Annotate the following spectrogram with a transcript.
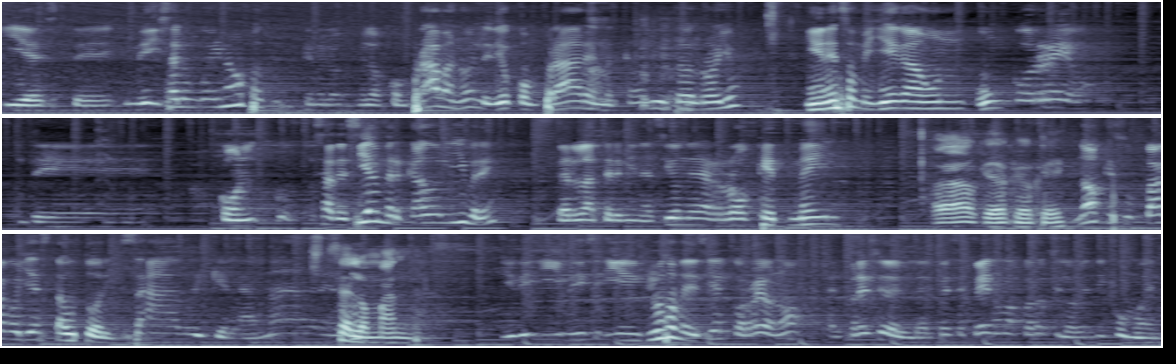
Y este. Y, sale un güey, no, pues que me lo, me lo compraba, ¿no? Le dio comprar en Mercado Libre y todo el rollo. Y en eso me llega un, un correo de. Con, o sea, decía Mercado Libre, pero la terminación era Rocket Mail. Ah, ok, ok, ok. No, que su pago ya está autorizado y que la madre. Se ¿no? lo mandas. Y, y dice- y incluso me decía el correo, ¿no? El precio del, del PSP, no me acuerdo si lo vendí como en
